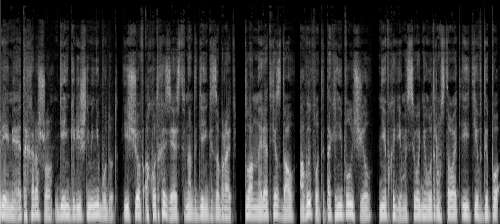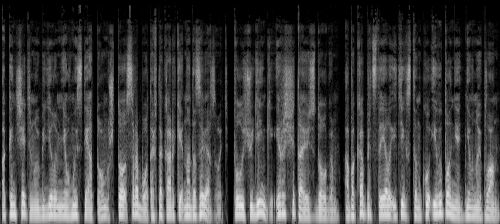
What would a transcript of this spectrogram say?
Премия – это хорошо, деньги лишними не будут. Еще в охотхозяйстве надо деньги забрать. План наряд я сдал, а выплаты так и не получил. Необходимость сегодня утром вставать и идти в депо окончательно убедила меня в мысли о том, что с работой в токарке надо завязывать. Получу деньги и рассчитаюсь с долгом. А пока предстояло идти к станку и выполнять дневной план.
